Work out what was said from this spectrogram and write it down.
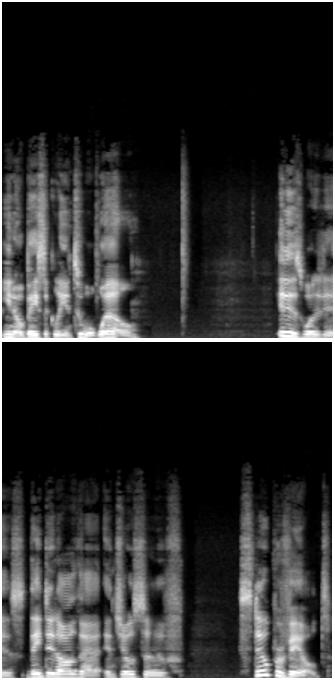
you know basically into a well it is what it is. They did all that, and Joseph still prevailed,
